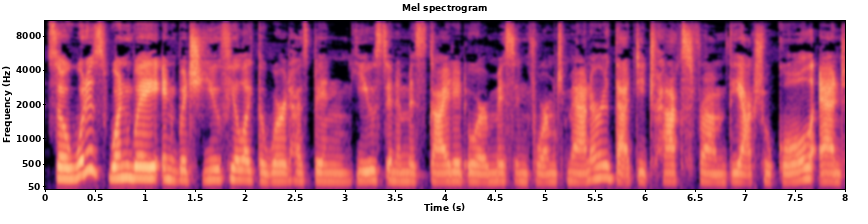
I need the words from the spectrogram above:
So, what is one way in which you feel like the word has been used in a misguided or misinformed manner that detracts from the actual goal? And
